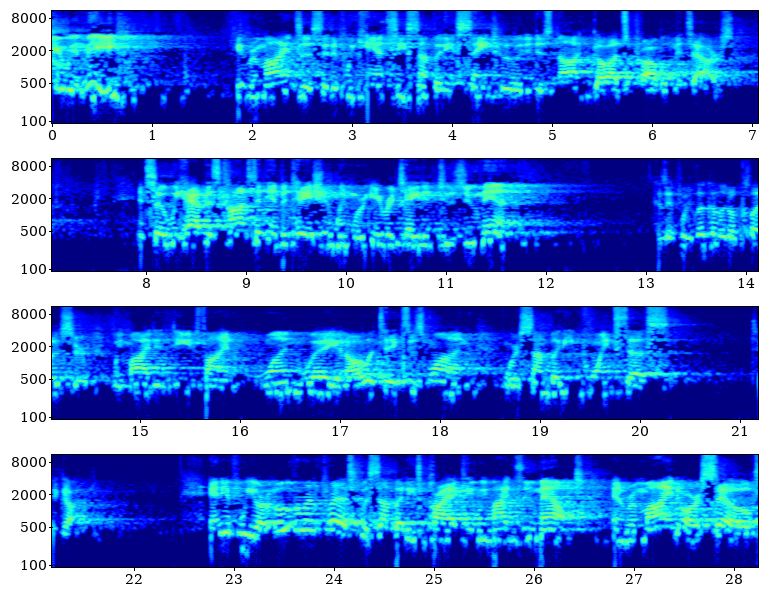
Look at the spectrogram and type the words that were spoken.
you and me, it reminds us that if we can't see somebody's sainthood, it is not God's problem, it's ours. And so we have this constant invitation when we're irritated to zoom in. Because if we look a little closer, we might indeed find one way, and all it takes is one, where somebody points us to God. And if we are overimpressed with somebody's piety, we might zoom out and remind ourselves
